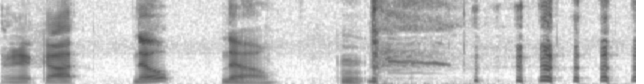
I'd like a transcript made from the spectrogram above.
and it got Nope. No. Mm.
